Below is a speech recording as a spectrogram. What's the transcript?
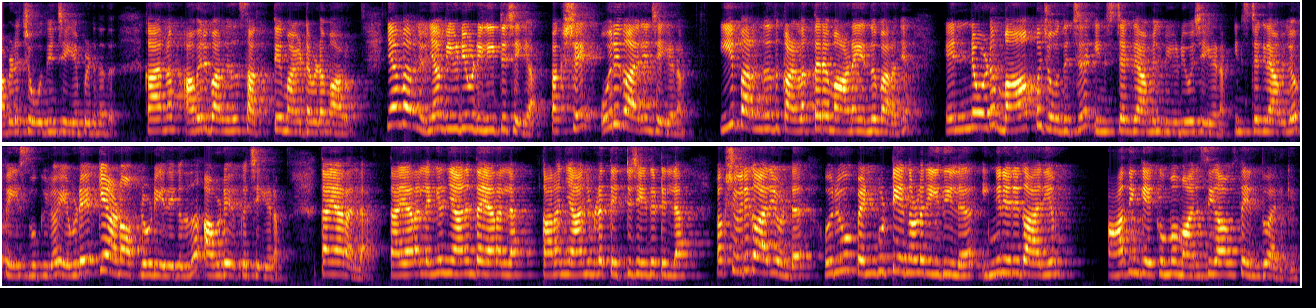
അവിടെ ചോദ്യം ചെയ്യപ്പെടുന്നത്. കാരണം അവർ പറഞ്ഞത് സത്യമായിട്ട് അവിടെ മാറും. ഞാൻ പറഞ്ഞു ഞാൻ വീഡിയോ ഡിലീറ്റ് ചെയ്യാം. പക്ഷേ ഒരു കാര്യം ചെയ്യണം. ഈ പറഞ്ഞത് കള്ളത്തരമാണ് എന്ന് പറഞ്ഞ് എന്നോട് മാപ്പ് ചോദിച്ച് ഇൻസ്റ്റഗ്രാമിൽ വീഡിയോ ചെയ്യണം. ഇൻസ്റ്റഗ്രാമിലോ ഫേസ്ബുക്കിലോ എവിടെയൊക്കെയാണോ അപ്ലോഡ് ചെയ്തിരിക്കുന്നത് അവിടെയൊക്കെ ചെയ്യണം. തയ്യാറല്ല. തയ്യാറല്ലെങ്കിൽ ഞാനും തയ്യാറല്ല. കാരണം ഞാൻ ഇവിടെ തെറ്റ് ചെയ്തിട്ടില്ല. പക്ഷെ ഒരു കാര്യമുണ്ട്. ഒരു പെൺകുട്ടി എന്നുള്ള രീതിയിൽ ഇങ്ങനെ ഒരു കാര്യം ആദ്യം കേൾക്കുമ്പോൾ മാനസികാവസ്ഥ എന്തുമായിരിക്കും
